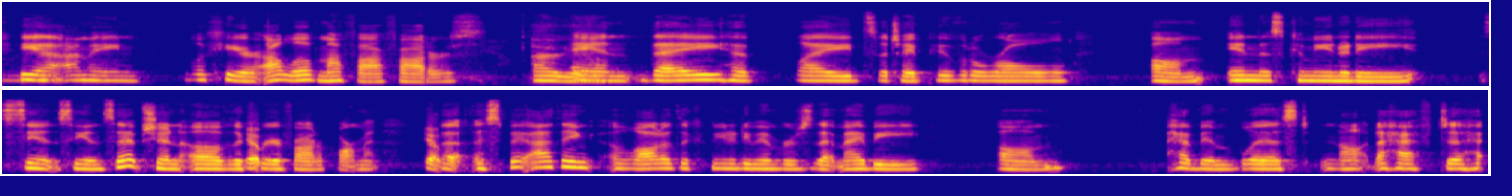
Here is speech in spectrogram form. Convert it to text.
Yeah, I mean, look here. I love my firefighters. Oh yeah. and they have played such a pivotal role um, in this community since the inception of the Yep. career fire department. Yep. But I think a lot of the community members that maybe um, have been blessed not to have to ha-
